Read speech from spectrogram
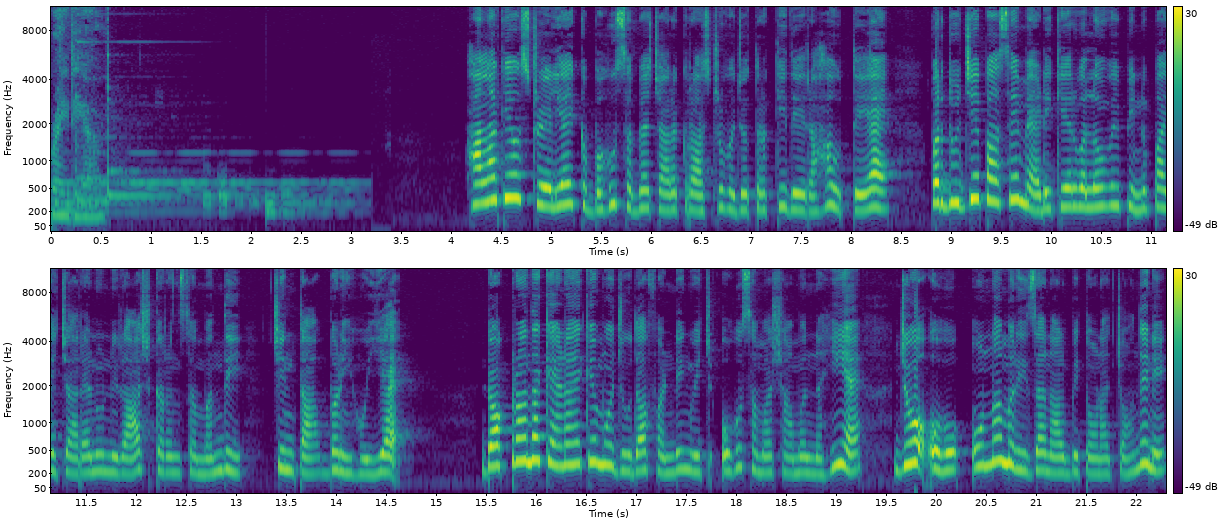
Radio. ਹਾਲਾਂਕਿ ਆਸਟ੍ਰੇਲੀਆ ਇੱਕ ਬਹੁ ਸੱਭਿਆਚਾਰਕ ਰਾਸ਼ਟਰ ਵਜੋਂ ਤਰੱਕੀ ਦੇ ਰਾਹ ਉੱਤੇ ਹੈ, ਪਰ ਦੂਜੇ ਪਾਸੇ ਮੈਡੀਕੇਅਰ ਵੱਲੋਂ ਵਿਭਿੰਨ ਭਾਈਚਾਰਿਆਂ ਨੂੰ ਨਿਰਾਸ਼ ਕਰਨ ਸੰਬੰਧੀ ਚਿੰਤਾ ਬਣੀ ਹੋਈ ਹੈ ਡਾਕਟਰਾਂ ਦਾ ਕਹਿਣਾ ਹੈ ਕਿ ਮੌਜੂਦਾ ਫੰਡਿੰਗ ਵਿੱਚ ਉਹ ਸਮਾਂ ਸ਼ਾਮਲ ਨਹੀਂ ਹੈ, ਜੋ ਉਹ ਉਹਨਾਂ ਮਰੀਜ਼ਾਂ ਨਾਲ ਬਿਤਾਉਣਾ ਚਾਹੁੰਦੇ ਨੇ,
